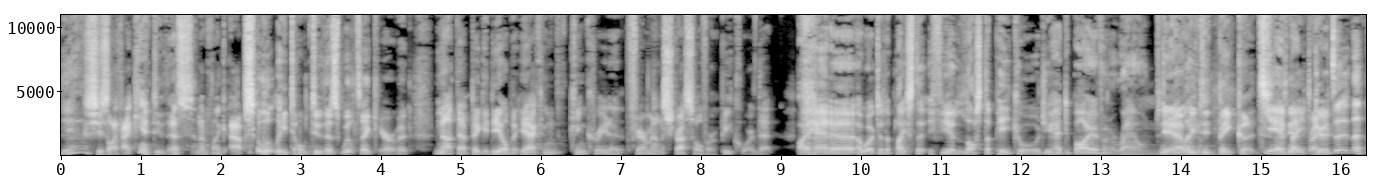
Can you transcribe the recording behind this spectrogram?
Yeah. She's like, I can't do this. And I'm like, absolutely don't do this. We'll take care of it. Not that big a deal, but yeah, it can, can create a fair amount of stress over a P cord that, I had a, I worked at a place that if you lost a P cord, you had to buy them around. You yeah, know, we did baked goods. Yeah, baked Right. goods. That, that,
